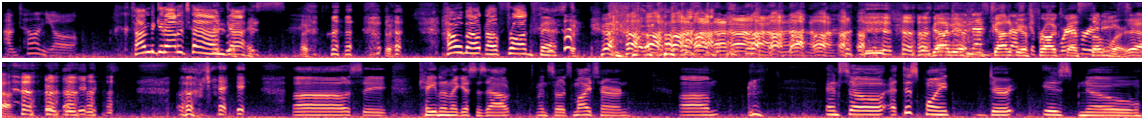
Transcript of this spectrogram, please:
I'm telling y'all. Time to get out of town, guys. How about uh, Frog Fest? There's gotta be a, the next there's gotta be a festival, frog fest somewhere. Yeah. okay. Uh, let's see. Kaden, I guess, is out, and so it's my turn. Um, and so at this point, there is no.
